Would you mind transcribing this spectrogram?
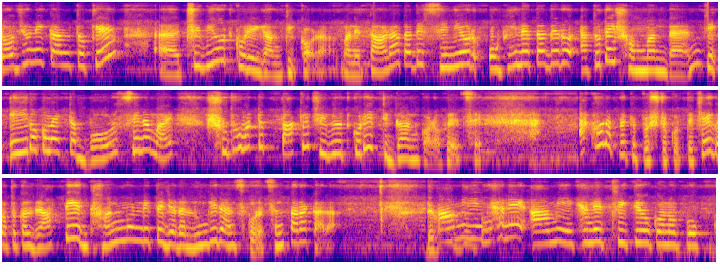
রজনীকান্তকে ট্রিবিউট করে এই গানটি করা। মানে তারা তাদের সিনিয়র অভিনেতাদেরও এতটাই সম্মান দেন যে এই রকম একটা বড় সিনেমায় শুধুমাত্র তাকে ট্রিবিউট করে একটি গান করা হয়েছে। এখন আপনাকে প্রশ্ন করতে চাই, গতকাল রাতে ধানমন্ডিতে যারা লুঙ্গি ডান্স করেছেন তারা কারা? আমি এখানে আমি এখানে তৃতীয় কোন পক্ষ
